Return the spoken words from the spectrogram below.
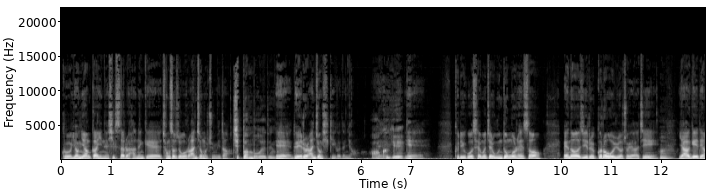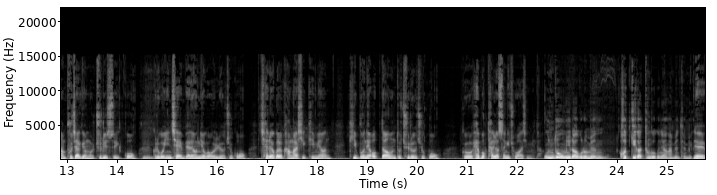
그 영양가 있는 식사를 하는 게 정서적으로 안정을 줍니다. 집밥 먹어야 되는 거예요. 예, 뇌를 안정시키거든요. 아, 네. 그게 예. 그리고 세 번째로 운동을 해서 에너지를 끌어올려 줘야지 음. 약에 대한 부작용을 줄일 수 있고 음. 그리고 인체의 면역력을 올려주고 체력을 강화시키면 기분의 업다운도 줄여주고 그 회복 탄력성이 좋아집니다. 운동이라 그러면 걷기 같은 거 그냥 하면 됩니까? 네.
